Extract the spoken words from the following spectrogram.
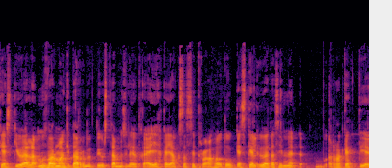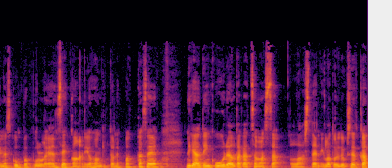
keskiyöllä, mutta varmaankin tarkoitettu just tämmöisille, jotka ei ehkä jaksa sitten raahautua keskellä yötä sinne rakettien ja skumppapullojen sekaan johonkin tonne pakkaseen. Niin käytiin kuudelta katsomassa lasten ilotulitukset, jotka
